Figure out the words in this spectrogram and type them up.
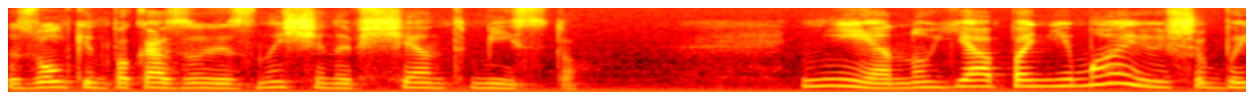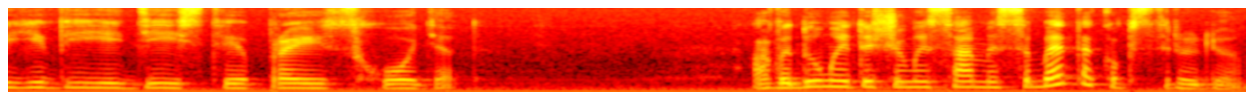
Золкін показує знищене вщент місто. Не, ну я понимаю, что боевые действия происходят. А ви думаєте, що ми самі себе так обстрілюємо?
